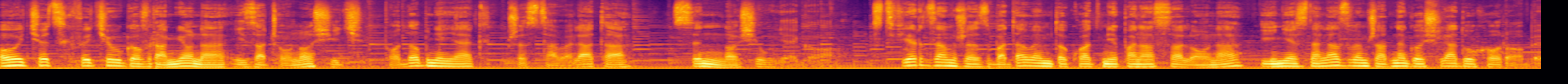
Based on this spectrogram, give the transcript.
ojciec chwycił go w ramiona i zaczął nosić, podobnie jak przez całe lata syn nosił jego. Stwierdzam, że zbadałem dokładnie pana Salona i nie znalazłem żadnego śladu choroby,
